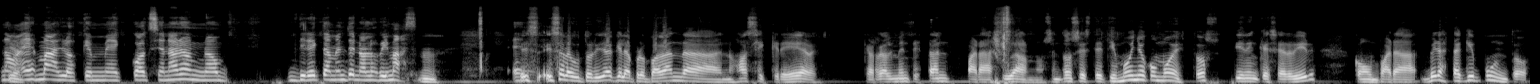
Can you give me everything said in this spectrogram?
no. Es más, los que me coaccionaron no directamente no los vi más. Mm. Eh, Es, esa es la autoridad que la propaganda nos hace creer que realmente están para ayudarnos. Entonces, testimonios como estos tienen que servir como para ver hasta qué punto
